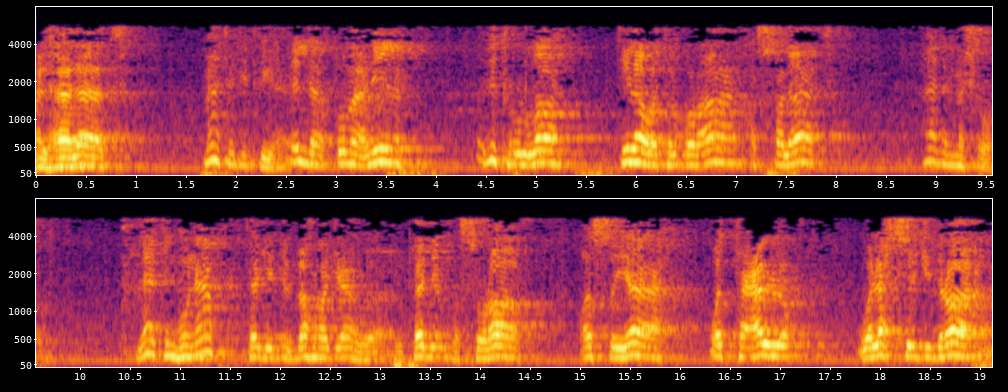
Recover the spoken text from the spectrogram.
الهالات. ما تجد فيها إلا طمأنينة. ذكر الله تلاوة القرآن الصلاة هذا المشروع. لكن هناك تجد البهرجة والكذب والصراخ والصياح والتعلق ولحس الجدران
